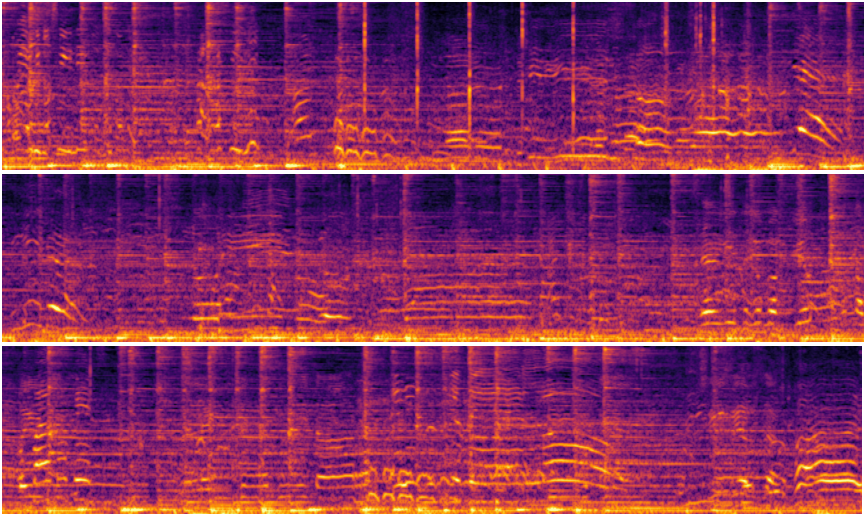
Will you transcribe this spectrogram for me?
Rito. Ay, ito sili. Ang sili. Dahil kita ka bagyo, tambay Paano, Awan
